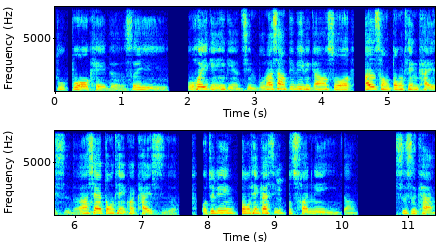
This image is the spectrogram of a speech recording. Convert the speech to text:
不不 OK 的，所以我会一点一点的进步。那像弟弟你刚刚说他是从冬天开始的，然后现在冬天也快开始了，我决定冬天开始也不穿内衣，这样试试看，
